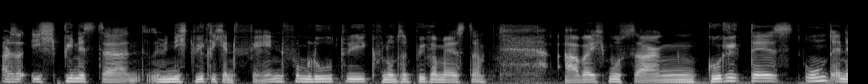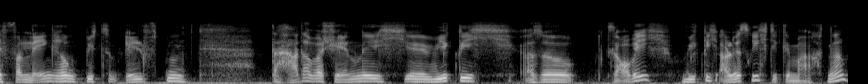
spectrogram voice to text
Also ich bin jetzt äh, nicht wirklich ein Fan vom Ludwig, von unserem Bürgermeister, aber ich muss sagen, Google-Test und eine Verlängerung bis zum 11. Da hat er wahrscheinlich äh, wirklich, also glaube ich, wirklich alles richtig gemacht. Ne?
